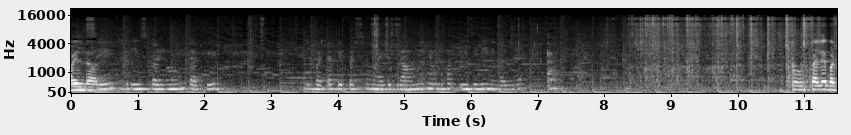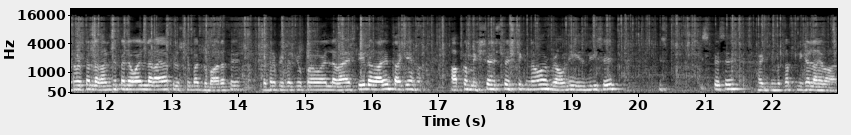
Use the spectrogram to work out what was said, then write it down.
ऑयल डाल। ग्रीस कर लूँगी ताकि बटर पेपर से हमारी जो ब्राउनी है वो बहुत इजीली निकल जाए। तो पहले बटर पेपर लगाने से पहले ऑयल लगाया फिर उसके बाद दोबारा से बटर पेपर के ऊपर ऑयल लगाया। इसलिए लगा लें ताकि आपका मिक्सचर इस पर स्टिक ना हो और ब्राउनी इजली से इस इस पे से हट मतलब निकल आए बाहर।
